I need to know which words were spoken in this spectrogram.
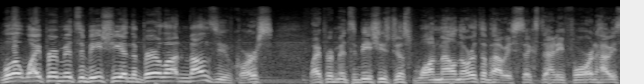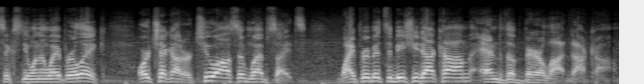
Well, at Bear Mitsubishi and the Bear Lot in Moundsview, of course. Bear Mitsubishi is just one mile north of Highway 694 and Highway 61 in Bear Lake. Or check out our two awesome websites, whitebearmitsubishi.com and thebearlot.com.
